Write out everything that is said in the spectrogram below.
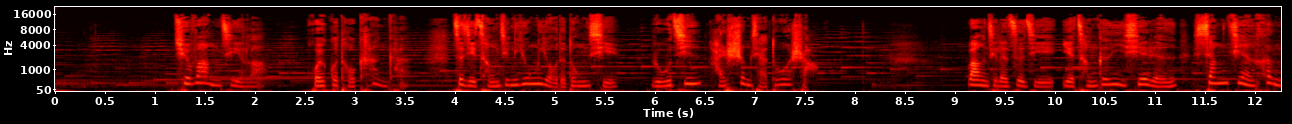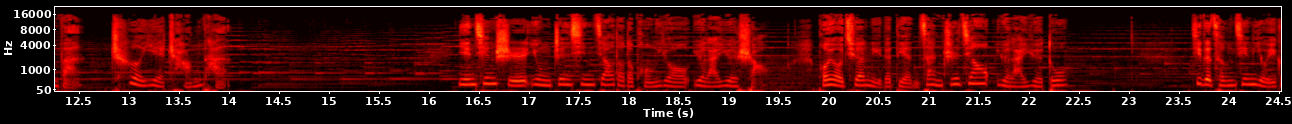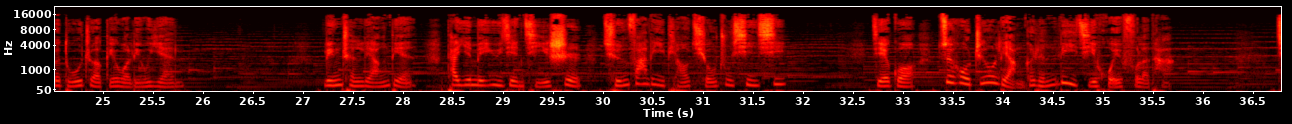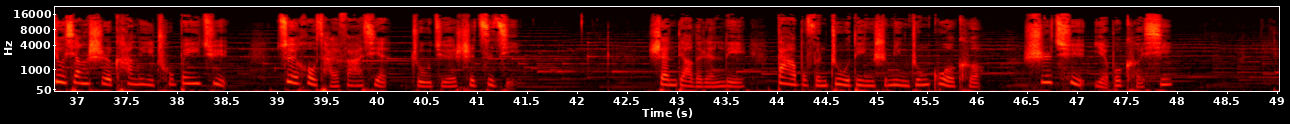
却忘记了回过头看看自己曾经拥有的东西，如今还剩下多少？忘记了自己也曾跟一些人相见恨晚，彻夜长谈。年轻时用真心交到的朋友越来越少，朋友圈里的点赞之交越来越多。记得曾经有一个读者给我留言。凌晨两点，他因为遇见急事，群发了一条求助信息，结果最后只有两个人立即回复了他，就像是看了一出悲剧，最后才发现主角是自己。删掉的人里，大部分注定是命中过客，失去也不可惜。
